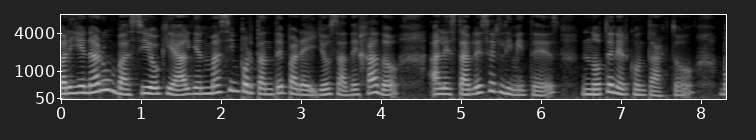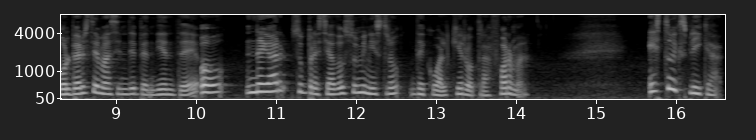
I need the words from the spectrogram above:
para llenar un vacío que alguien más importante para ellos ha dejado al establecer límites, no tener contacto, volverse más independiente o negar su preciado suministro de cualquier otra forma. Esto explica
